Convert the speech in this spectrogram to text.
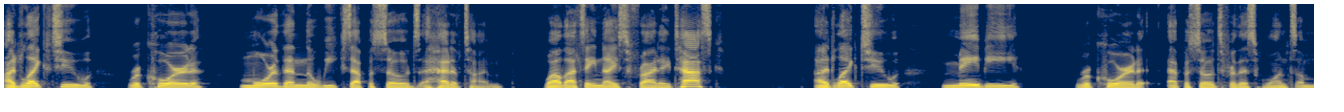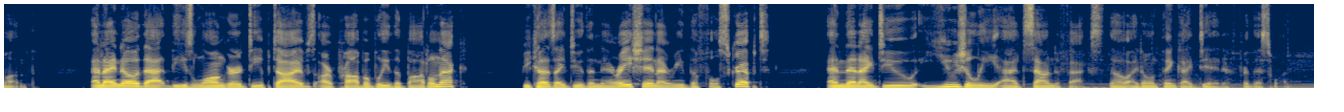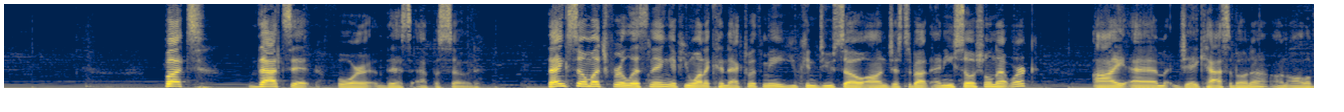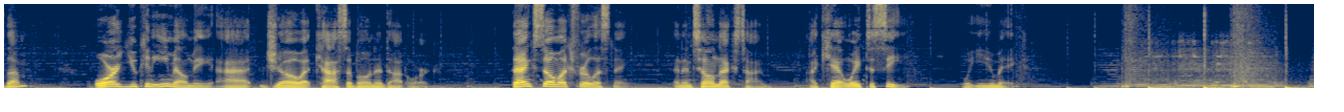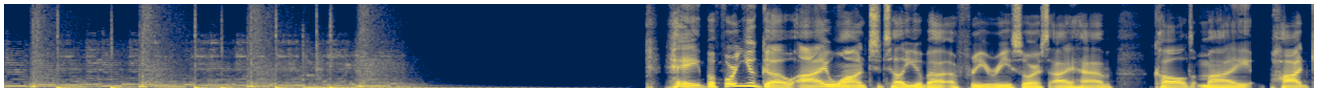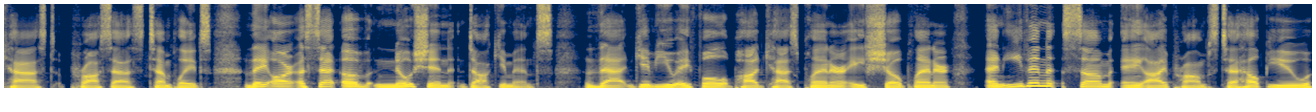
I'd like to record more than the week's episodes ahead of time. While that's a nice Friday task, I'd like to maybe record episodes for this once a month. And I know that these longer deep dives are probably the bottleneck because I do the narration, I read the full script, and then I do usually add sound effects, though I don't think I did for this one. But that's it for this episode. Thanks so much for listening. If you want to connect with me, you can do so on just about any social network. I am Jay Casabona on all of them. Or you can email me at joe at casabona.org. Thanks so much for listening. And until next time, I can't wait to see what you make. Hey, before you go, I want to tell you about a free resource I have called my podcast process templates. They are a set of Notion documents that give you a full podcast planner, a show planner, and even some AI prompts to help you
